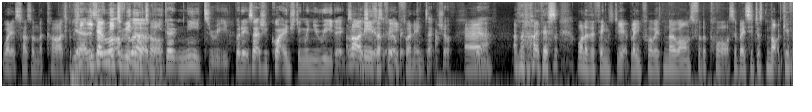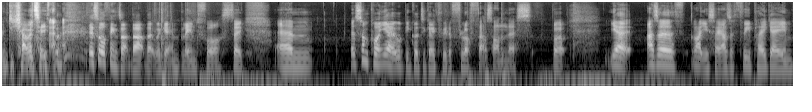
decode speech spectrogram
what it says on the cards because yeah you, you don't need to read them at all. you don't need to read but it's actually quite interesting when you read it A lot it of these are it pretty funny. contextual Um, yeah. And then like this, one of the things you get blamed for is no alms for the poor. So basically, just not giving to charity. it's all things like that that we're getting blamed for. So, um, at some point, yeah, it would be good to go through the fluff that's on this. But yeah, as a like you say, as a three-player game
